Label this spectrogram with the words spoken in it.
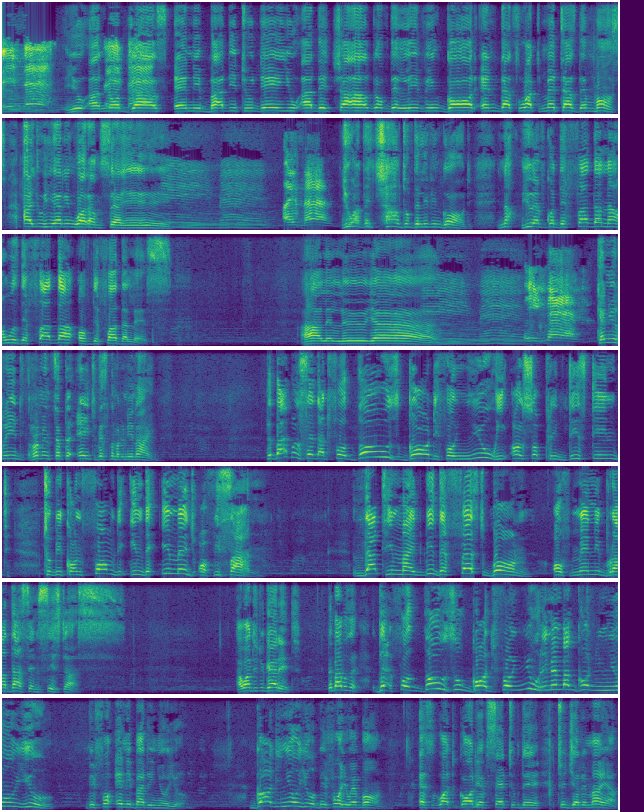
Amen. You are not Amen. just anybody today. You are the child of the living God, and that's what matters the most. Are you hearing what I'm saying? Amen. Amen. You are the child of the living God. Now, you have got the Father now who is the Father of the fatherless. Hallelujah. Amen. Amen. Can you read Romans chapter 8, verse number 29? The Bible said that for those God foreknew, He also predestined to be conformed in the image of His Son, that He might be the firstborn of many brothers and sisters. I want you to get it. The Bible says, that for those who God foreknew, remember, God knew you before anybody knew you. God knew you before you were born. As what God have said to the to Jeremiah.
